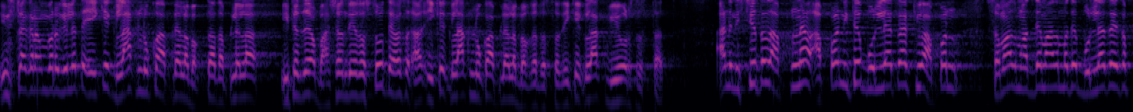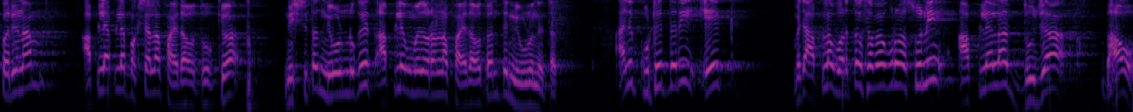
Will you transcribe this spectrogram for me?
इंस्टाग्रामवर गेलं तर एक एक लाख लोक आपल्याला बघतात. आपल्याला इथे जेव्हा भाषण देत असतो त्यावेळेस एक एक लाख लोक आपल्याला बघत असतात. एक एक लाख व्ह्युअर्स असतात. आणि निश्चितच आपण आपण इथे बोलल्याचा किंवा आपण समाज माध्यमांमध्ये बोलल्याचा याचा परिणाम आपल्या आपल्या पक्षाला फायदा होतो किंवा निश्चितच निवडणुकीत आपल्या उमेदवारांना फायदा होतो आणि ते निवडून येतात. आणि कुठेतरी एक म्हणजे आपला वरचं सभागृह असूनही आपल्याला दुजा भाव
